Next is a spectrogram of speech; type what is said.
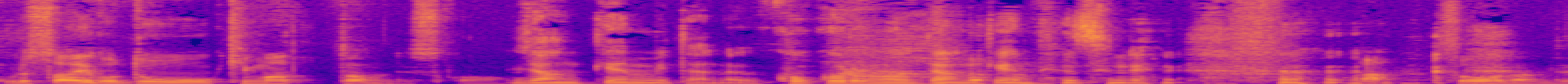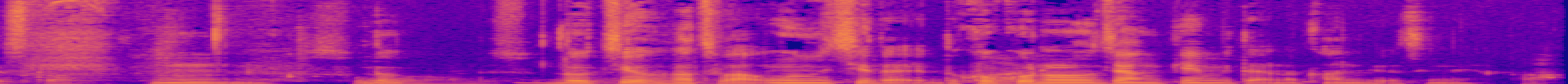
これ最後どう決まったんですか？じゃんけんみたいな、心のじゃんけんですね。あ、そうなんですか。うん。そうなんです、ね。どっちが勝つは運次第。心のじゃんけんみたいな感じですね。あ、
